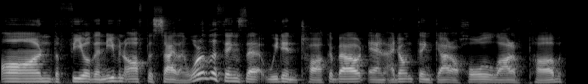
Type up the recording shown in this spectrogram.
on the field and even off the sideline. One of the things that we didn't talk about and I don't think got a whole lot of pub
